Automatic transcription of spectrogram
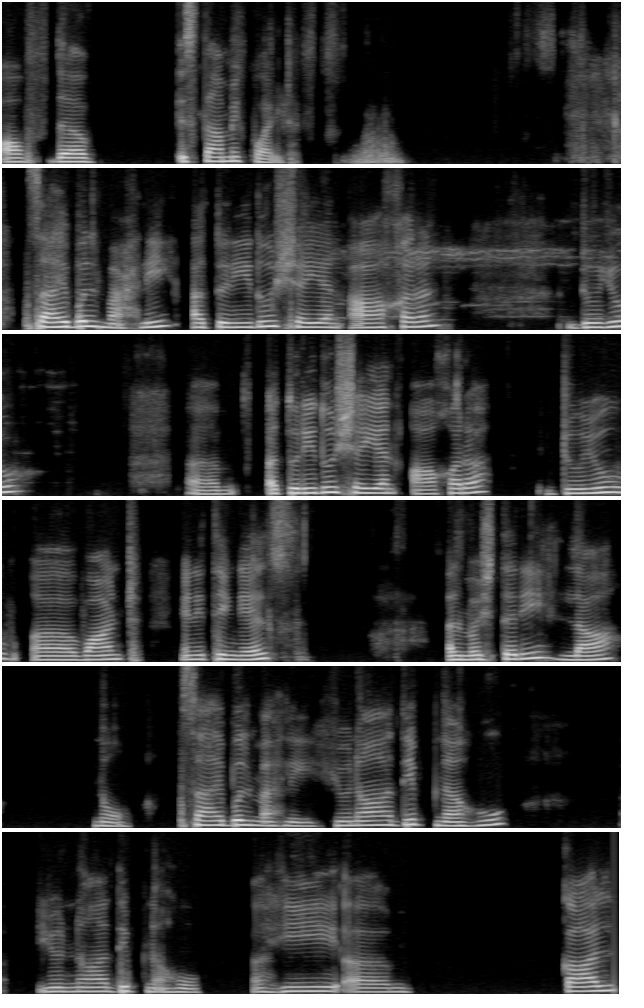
of the Islamic world. Sahibul Mahli, Aturidu Shayan Akharan. Do you Aturidu Shayan Akhara? Do you uh, want anything else? Al Mushtari La. No. Sahibul Mahli, Yunadibnahu. Yunadibnahu. Uh, he um, call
